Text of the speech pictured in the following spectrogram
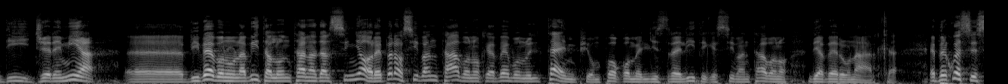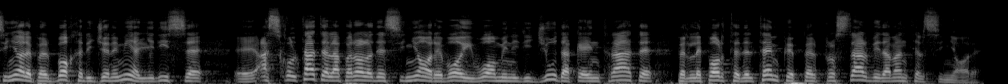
di Geremia eh, vivevano una vita lontana dal Signore, però si vantavano che avevano il Tempio, un po' come gli israeliti che si vantavano di avere un'arca. E per questo il Signore per bocca di Geremia gli disse eh, ascoltate la parola del Signore, voi uomini di Giuda che entrate per le porte del Tempio e per prostrarvi davanti al Signore.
